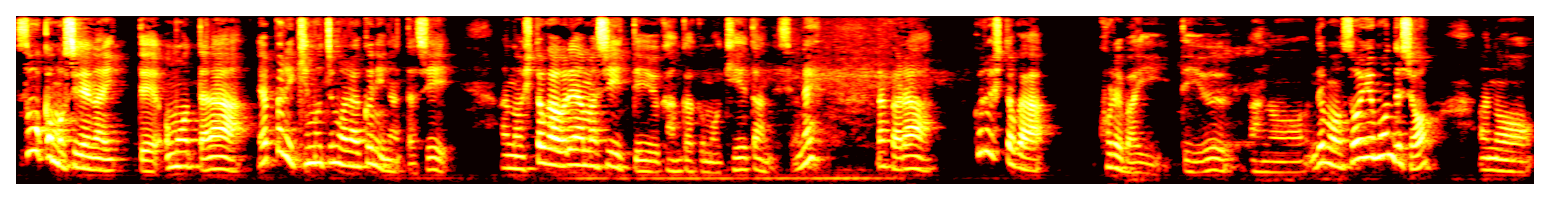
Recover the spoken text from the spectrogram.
そうかもしれないって思ったら、やっぱり気持ちも楽になったし、あの、人が羨ましいっていう感覚も消えたんですよね。だから、来る人が来ればいいっていう、あの、でもそういうもんでしょ？あの、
